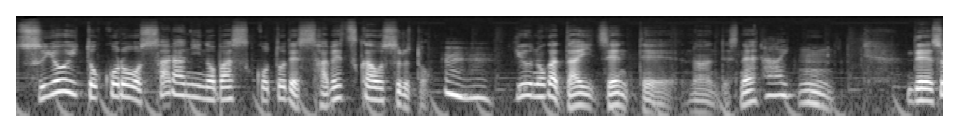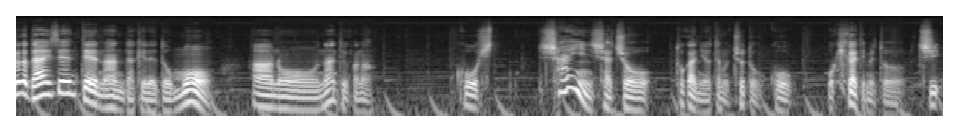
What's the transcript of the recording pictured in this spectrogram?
強いところをさらに伸ばすことで差別化をするというのが大前提なんですね。はいうん。で、それが大前提なんだけれども、あのなんていうかな、こうひ社員社長とかによってもちょっとこう置き換えてみるとち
